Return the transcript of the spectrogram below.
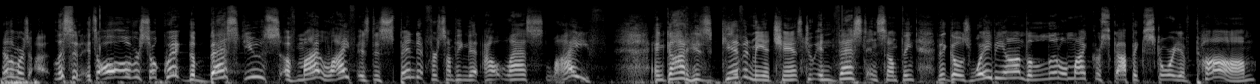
In other words, uh, listen, it's all over so quick. The best use of my life is to spend it for something that outlasts life. And God has given me a chance to invest in something that goes way beyond the little microscopic story of Tom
